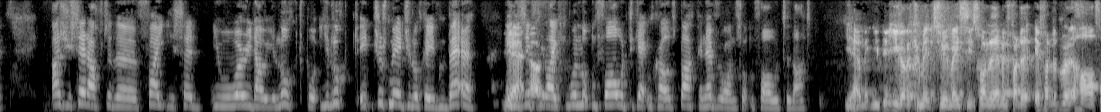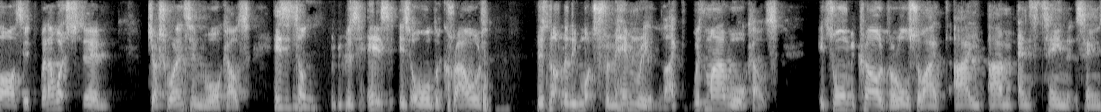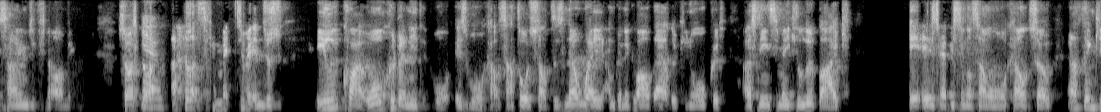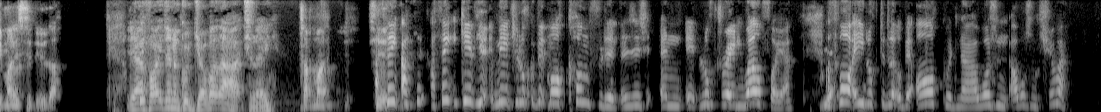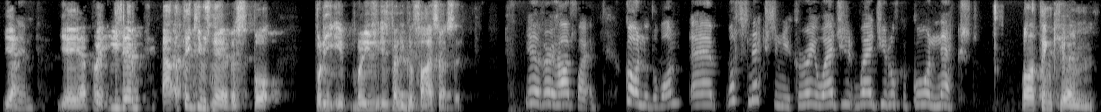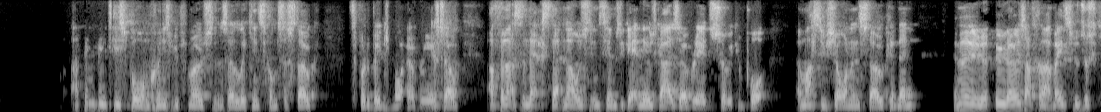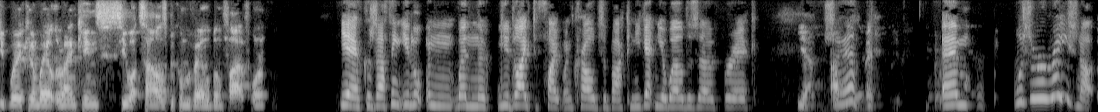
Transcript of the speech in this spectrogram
as you said after the fight, you said you were worried how you looked, but you looked. It just made you look even better. Yeah, as if you're like we're looking forward to getting crowds back, and everyone's looking forward to that. Yeah, I mean, you you got to commit to it, mate. It's one of them. If I'd if I'd have been half-hearted, when I watched um, Josh Warrington walkouts, his is tough mm-hmm. because his is all the crowd. There's not really much from him, really. Like with my walkouts, it's all my crowd, but also I I I'm entertained at the same time. If you know what I mean. So I still Yeah. I still had to commit to it and just. He looked quite awkward when he did wa- his walkouts. I thought, to myself, there's no way I'm going to go out there looking awkward. I just need to make it look like it is every single time I walk out. So and I think he managed to do that. Yeah, I thought you done a good job at that actually. So, man, I think I, th- I think it gave you it made you look a bit more confident and it, and it looked really well for you. I thought he looked a little bit awkward. Now I wasn't I wasn't sure. yeah, yeah, yeah. But he's, um, I think he was nervous, but but he, but he's, he's a very good fighter actually. Yeah, very hard fighter. Got another one. Uh, what's next in your career? Where do you where do you look at going next? Well, I think um, I think BT Sport and Queensberry Promotions are looking to come to Stoke to put a big show on over here. So I think that's the next step now, is in terms of getting those guys over here, just so we can put a massive show on in Stoke, and then and then who knows after that, mate? We'll just keep working our way up the rankings, see what titles become available, and fight for them. Yeah, because I think you're looking when the you'd like to fight when crowds are back and you're getting your well deserved break. Yeah, So, yeah. absolutely. Um, was there a reason? I,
